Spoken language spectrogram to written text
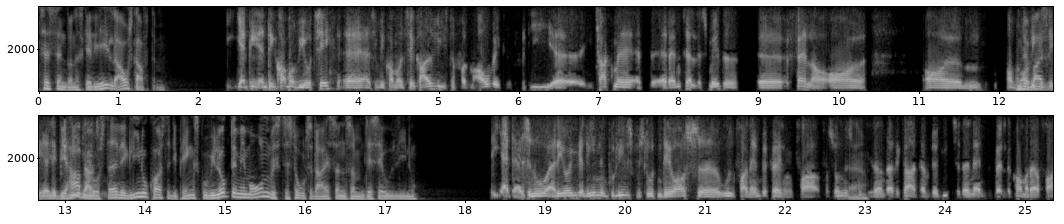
testcentrene? Skal vi helt afskaffe dem? Ja, det, det kommer vi jo til. Uh, altså, vi kommer til gradvist at få dem afviklet, fordi uh, i takt med, at, at antallet af smittede uh, falder, og, og, um, og, det og vi, bare, se, at vi, vi har dem jo stadigvæk. Lige nu koster de penge. Skulle vi lukke dem i morgen, hvis det stod til dig, sådan som det ser ud lige nu? Ja, altså nu er det jo ikke alene en politisk beslutning, det er jo også uh, ud fra en anbefaling fra, fra sundhedsministeren. Ja. Der er det klart, at der bliver lyttet til den anbefaling, der kommer derfra,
